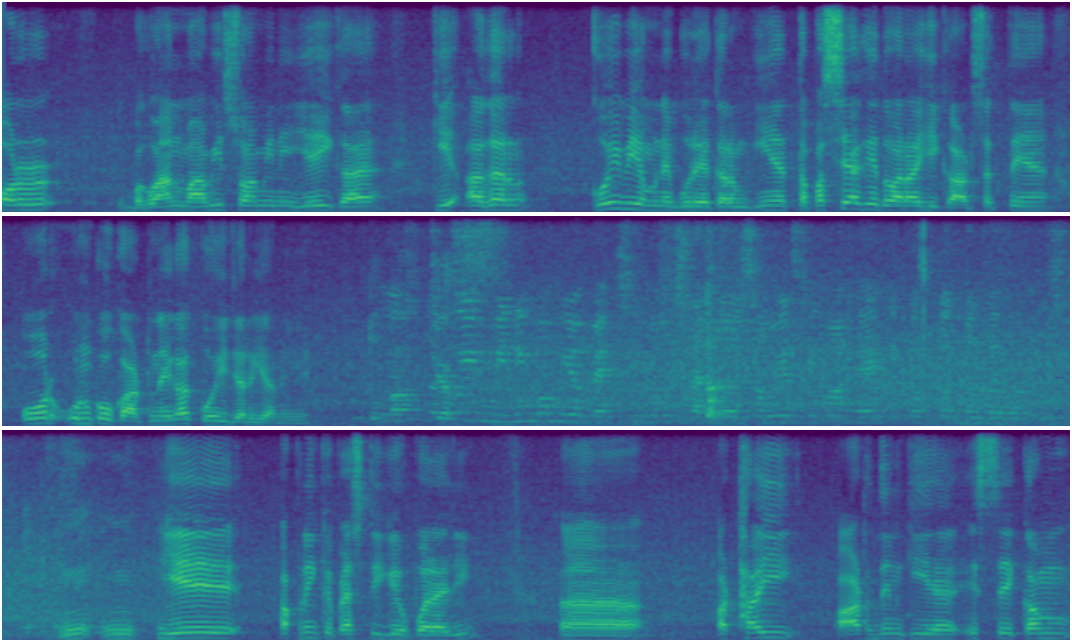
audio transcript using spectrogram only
और भगवान महावीर स्वामी ने यही कहा है कि अगर कोई भी हमने बुरे कर्म किए हैं तपस्या के द्वारा ही काट सकते हैं और उनको काटने का कोई ज़रिया नहीं है। तो इसका क्या कोई मिनिमम या मैक्सिमम समय कि कब तक बंदा इस न- न- ये अपनी कैपेसिटी के ऊपर है जी। अट्ठाई आठ दिन की है इससे कम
